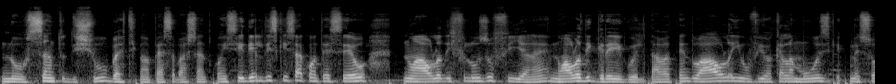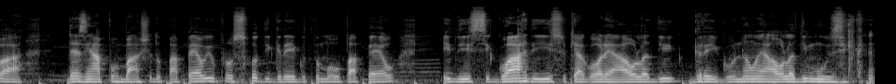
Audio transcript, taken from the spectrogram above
no Santo de Schubert, que é uma peça bastante conhecida. E ele disse que isso aconteceu numa aula de filosofia, né? numa aula de grego. Ele estava tendo aula e ouviu aquela música e começou a desenhar por baixo do papel. E o professor de grego tomou o papel e disse: Guarde isso, que agora é aula de grego, não é aula de música.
